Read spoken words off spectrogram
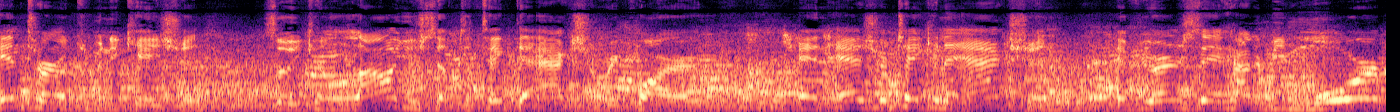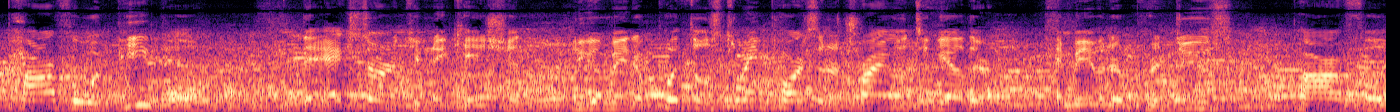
internal communication so you can allow yourself to take the action required. People, the external communication, you're going to be able to put those three parts of the triangle together and be able to produce powerful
